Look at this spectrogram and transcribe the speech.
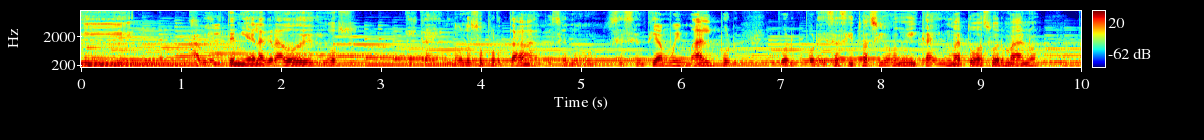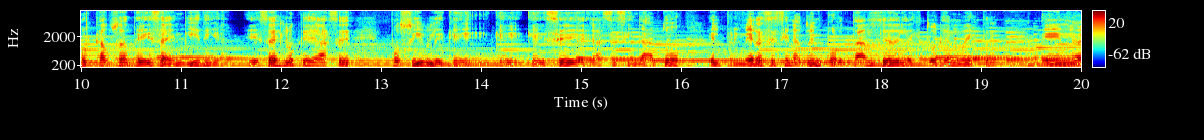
Y Abel tenía el agrado de Dios y Caín no lo soportaba, pues no, se sentía muy mal por, por, esa situación y Caín mató a su hermano por causa de esa envidia. Eso es lo que hace posible que, ese asesinato, el primer asesinato importante de la historia nuestra en la,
